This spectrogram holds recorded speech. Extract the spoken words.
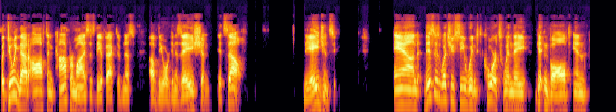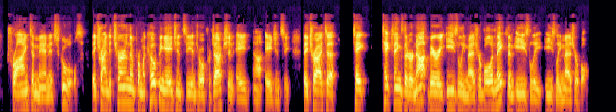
But doing that often compromises the effectiveness of the organization itself, the agency. And this is what you see with courts when they get involved in trying to manage schools. They try to turn them from a coping agency into a production uh, agency. They try to take take things that are not very easily measurable and make them easily easily measurable.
